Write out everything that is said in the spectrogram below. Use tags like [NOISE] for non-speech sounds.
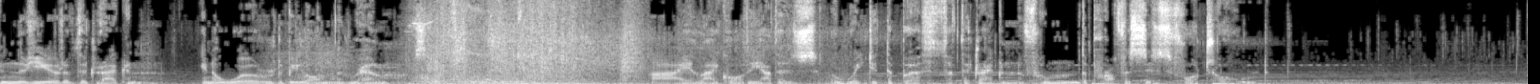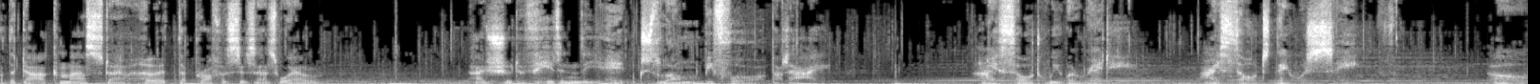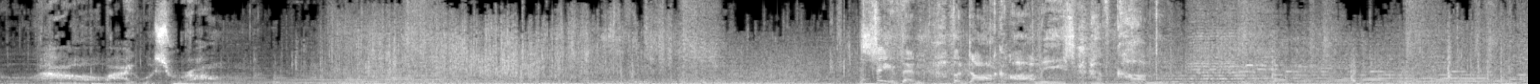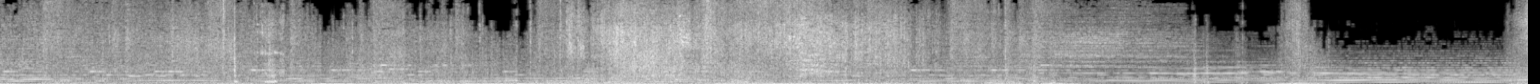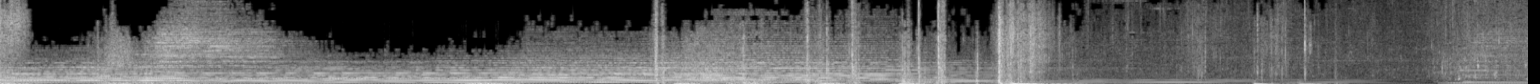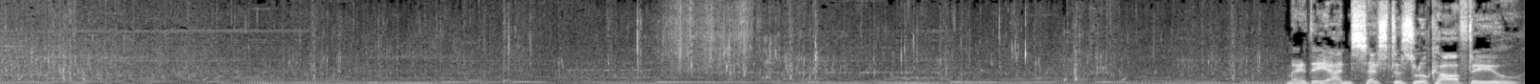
In the year of the dragon, in a world beyond the realms, I, like all the others, awaited the birth of the dragon of whom the prophecies foretold. But the Dark Master heard the prophecies as well. I should have hidden the eggs long before, but I. I thought we were ready. I thought they were safe. Oh, how I was wrong. Save them! The dark armies have come! May the ancestors look after you.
